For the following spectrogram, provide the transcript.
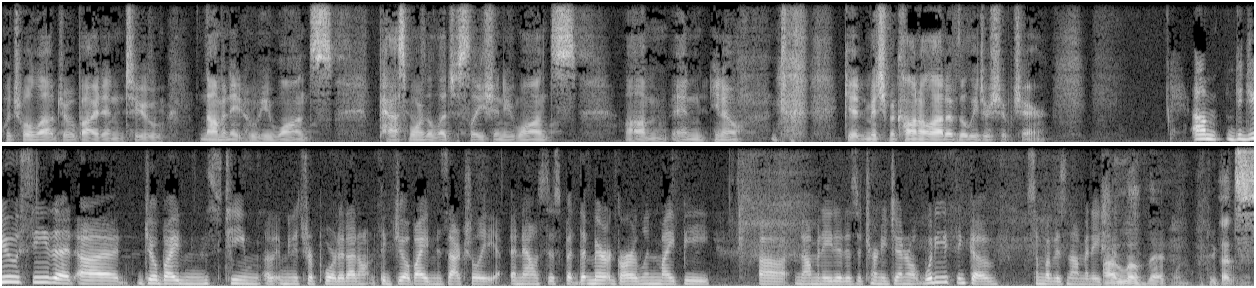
which will allow Joe Biden to nominate who he wants, pass more of the legislation he wants, um, and you know, get Mitch McConnell out of the leadership chair. Um, did you see that uh, Joe Biden's team? I mean, it's reported. I don't think Joe Biden has actually announced this, but that Merrick Garland might be uh, nominated as Attorney General. What do you think of some of his nominations? I love that one particularly. That's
